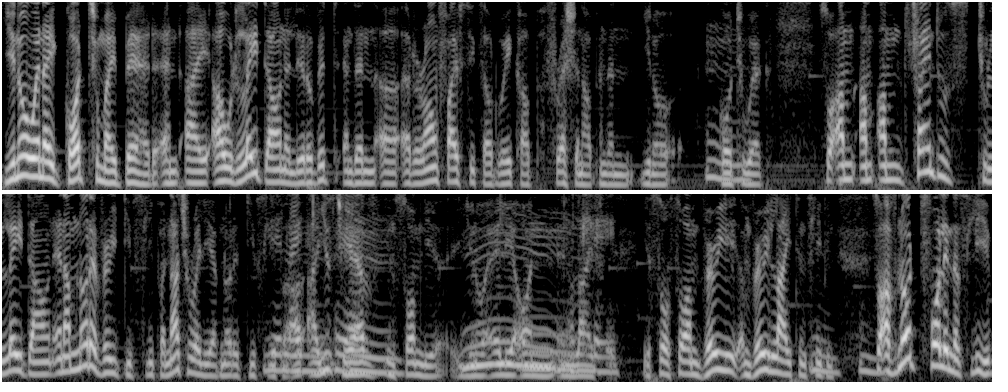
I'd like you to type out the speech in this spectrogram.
You know, when I got to my bed and I, I would lay down a little bit and then uh, at around five, six, I would wake up, freshen up, and then, you know, go Mm. to work. So I'm, I'm, I'm trying to to lay down, and I'm not a very deep sleeper. Naturally, I'm not a deep sleeper. I, I used to have insomnia, you know, earlier on in Mm, life. okay. So, so I'm very, I'm very light in sleeping. Mm, So I've not fallen asleep,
